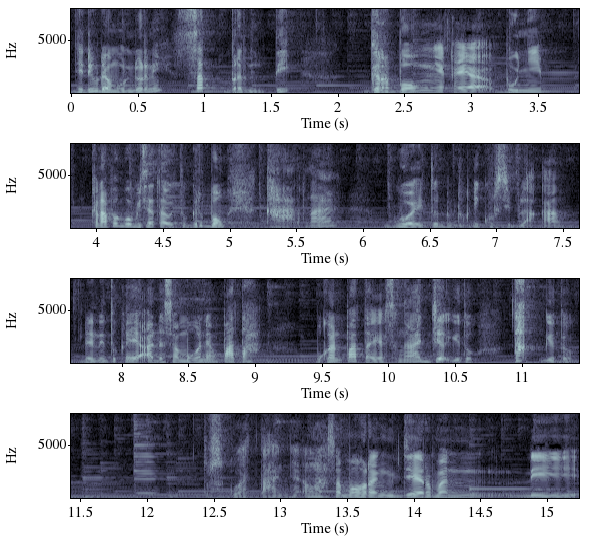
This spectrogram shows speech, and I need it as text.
jadi udah mundur nih set berhenti. Gerbongnya kayak bunyi kenapa gue bisa tahu itu gerbong? Karena gue itu duduk di kursi belakang dan itu kayak ada sambungan yang patah bukan patah ya sengaja gitu tak gitu. Terus gue tanya lah sama orang Jerman di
